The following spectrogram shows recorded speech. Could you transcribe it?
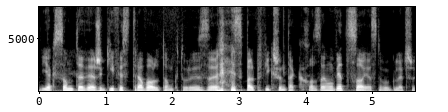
jak są te, wiesz, gify z Travoltą, który z, z Pulp Fiction tak chodzę, mówię, co jest w ogóle, czy,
